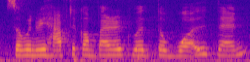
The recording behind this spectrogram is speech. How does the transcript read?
So, when we have to compare it with the world then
